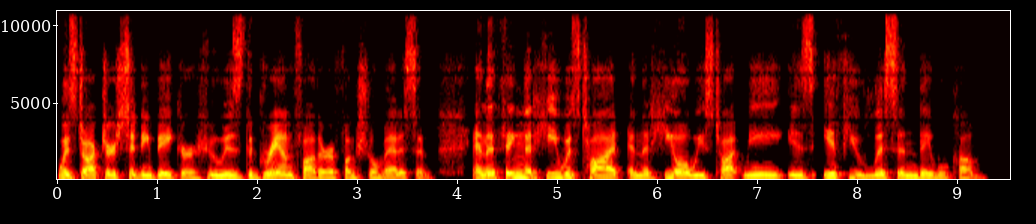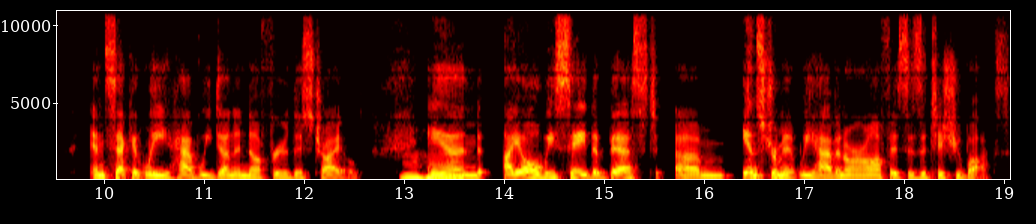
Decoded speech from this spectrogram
was dr sidney baker who is the grandfather of functional medicine. And the thing that he was taught and that he always taught me is if you listen they will come. And secondly have we done enough for this child Mm-hmm. And I always say the best um, instrument we have in our office is a tissue box.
